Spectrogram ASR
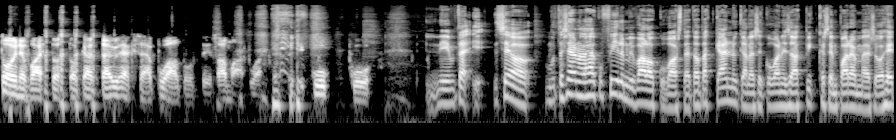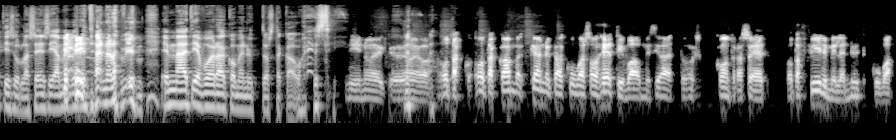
Toinen vaihtoehto on käyttää yhdeksän ja puoli tuntia samaa tuotetta. Kukkuu. Niin, mutta se, on, mutta se on vähän kuin filmivalokuvausta, että ota kännykällä se kuva, niin saat pikkasen paremmin ja se on heti sulla sen sijaan. Me vedetään näillä film... En mä tiedä, voidaanko me nyt tosta kauheasti. Niin, no, ei, no joo. Ota, ota kännykällä kuva, se on heti valmis jaettu. Kontra se, että ota filmille nyt kuva.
